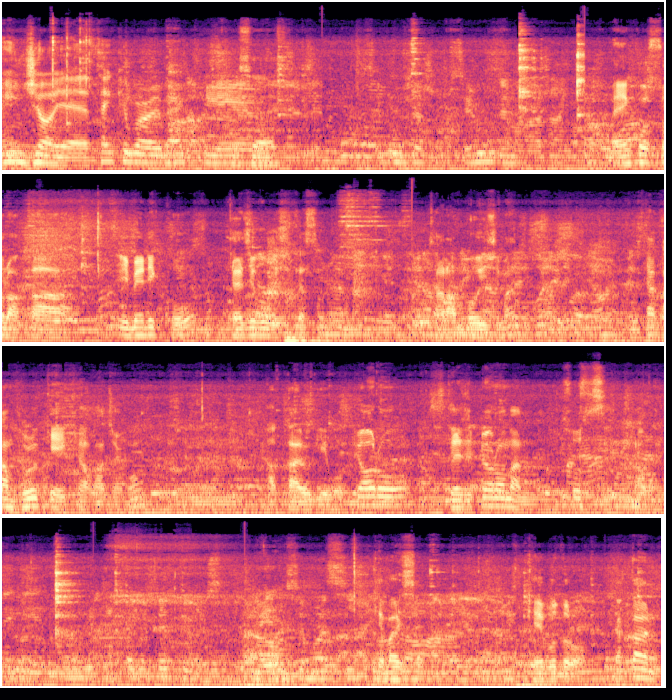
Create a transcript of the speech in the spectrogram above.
Enjoy it. Thank you very much. 메인 코스로 아까 이베리코 돼지고기 시켰습니다. 잘 안 보이지만 약간 붉게 익혀가지고 음, 아까 여기 뭐 뼈로 돼지 뼈로 만든 소스라고 개 맛있어. 개 부드러워. 약간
